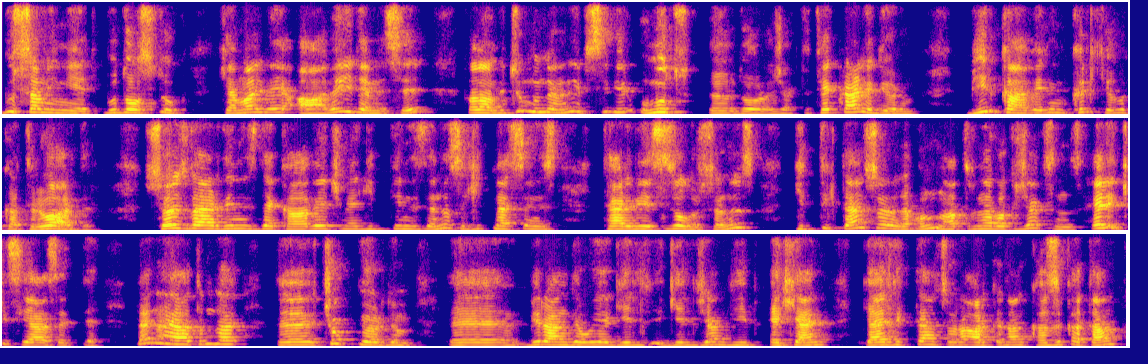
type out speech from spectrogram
Bu samimiyet, bu dostluk, Kemal Bey ağabey demesi falan bütün bunların hepsi bir umut e, doğuracaktı. Tekrar ediyorum. Bir kahvenin 40 yıllık hatırı vardır. Söz verdiğinizde kahve içmeye gittiğinizde nasıl gitmezseniz terbiyesiz olursanız gittikten sonra da onun hatırına bakacaksınız. Hele ki siyasette. Ben hayatımda e, çok gördüm e, bir randevuya gel, geleceğim deyip eken geldikten sonra arkadan kazık atan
